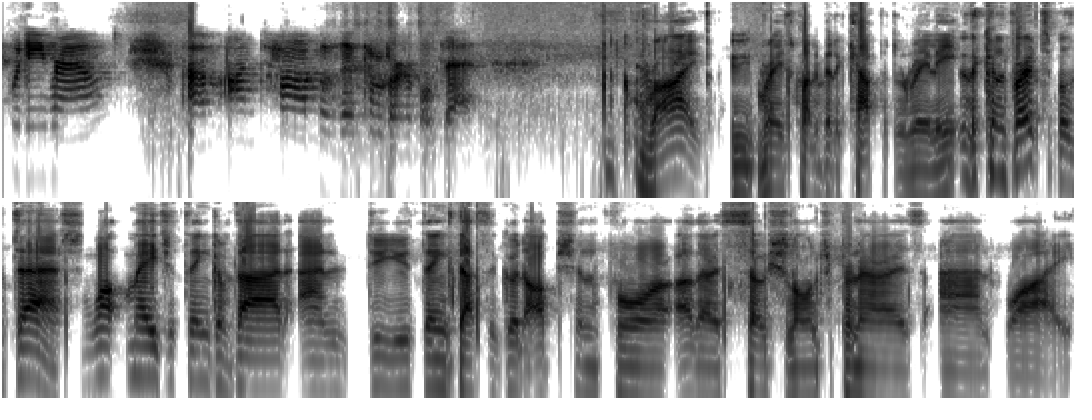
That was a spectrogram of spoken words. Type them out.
equity round um, on top of the convertible debt. Right. You raised quite a bit of capital, really. The convertible debt, what made you think of that? And do you think that's a good option for other social entrepreneurs and why?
